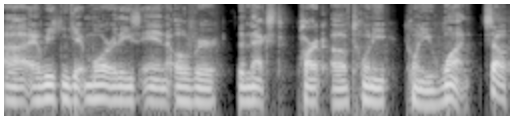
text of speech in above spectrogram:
uh, and we can get more of these in over the next part of 2021. So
